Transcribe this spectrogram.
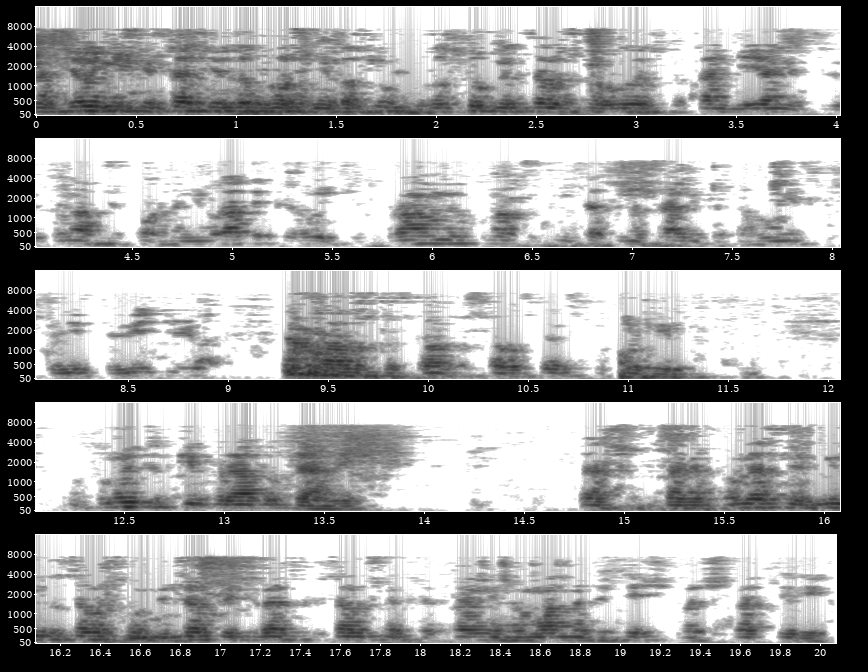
На сьогоднішню запрошені заступник селищного голови з питань діяльності виконавчих органів ради, керуючи справами виконавчого комітету начальника та голови спеціалістів відділів старости ста- старостинських торгів. Пропонується такий порядок денний. Перше питання про змін до селищного бюджету і Тверської селищної територіальної громади на 2024 рік.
